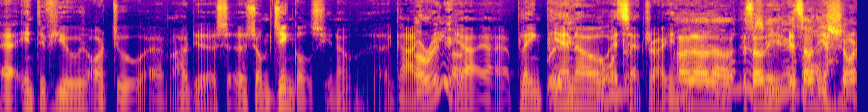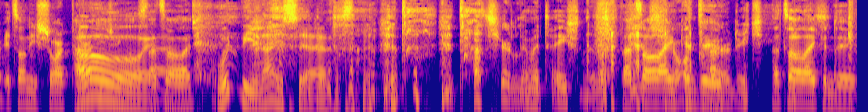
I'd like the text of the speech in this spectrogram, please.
uh, interviews or to um, how do you, uh, some jingles, you know, a guy. Oh, really? Yeah, yeah, yeah. playing Really? Piano, wonder- etc. You Oh know. no, no! It's only it's it's only nearby. short. It's only short parody Oh, jingles. yeah. That's all I. do. Would be nice. Uh, That's your limitation. That's all I can do. That's all I can do.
